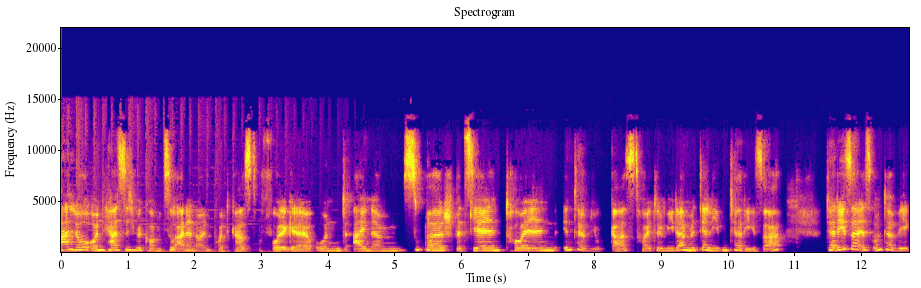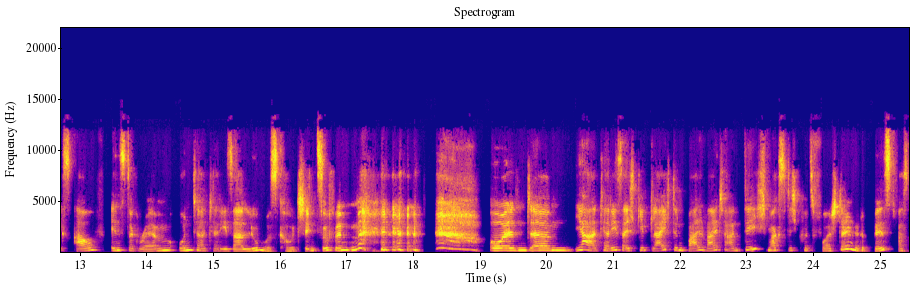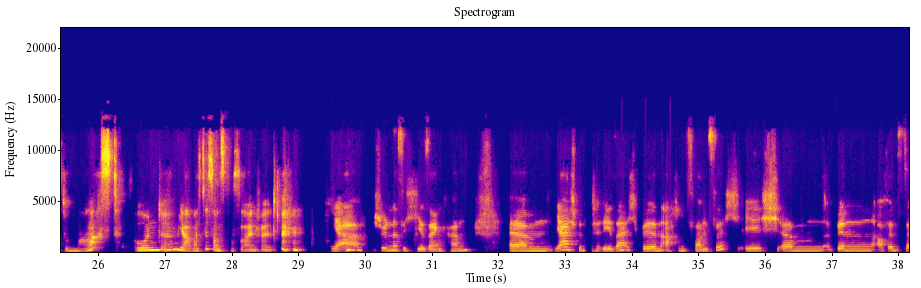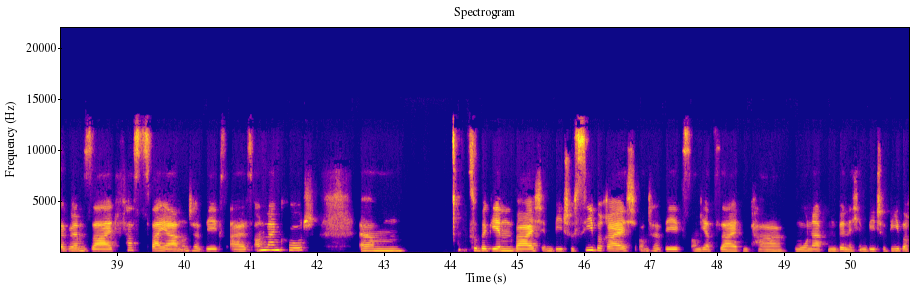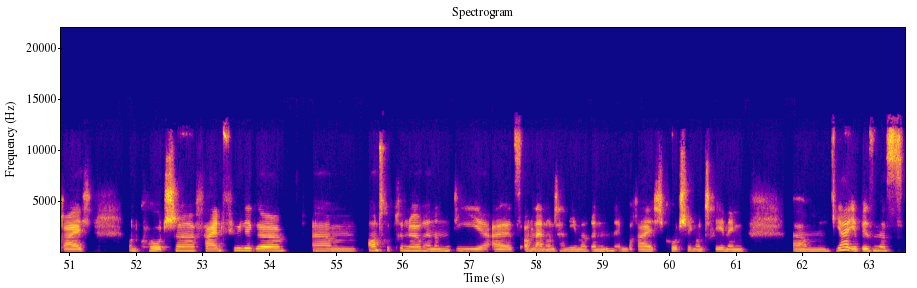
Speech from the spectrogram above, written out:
Hallo und herzlich willkommen zu einer neuen Podcast-Folge und einem super speziellen, tollen Interviewgast heute wieder mit der lieben Theresa. Theresa ist unterwegs auf Instagram unter Theresa Lumus Coaching zu finden. Und ähm, ja, Theresa, ich gebe gleich den Ball weiter an dich. Magst du dich kurz vorstellen, wer du bist, was du machst und ähm, ja, was dir sonst noch so einfällt? Ja, schön, dass ich hier sein kann. Ähm, ja, ich bin Theresa, ich bin 28. Ich ähm, bin auf Instagram seit fast zwei Jahren unterwegs als Online-Coach. Ähm, zu Beginn war ich im B2C-Bereich unterwegs und jetzt seit ein paar Monaten bin ich im B2B-Bereich und coache feinfühlige ähm, Entrepreneurinnen, die als Online-Unternehmerinnen im Bereich Coaching und Training ähm, ja, ihr Business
